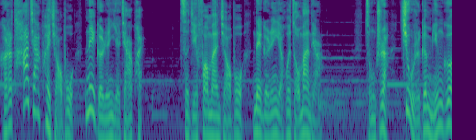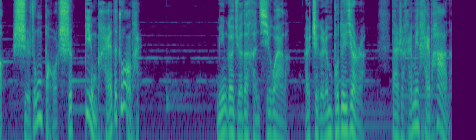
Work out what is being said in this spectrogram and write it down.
可是他加快脚步，那个人也加快；自己放慢脚步，那个人也会走慢点总之啊，就是跟明哥始终保持并排的状态。明哥觉得很奇怪了，哎，这个人不对劲儿啊！但是还没害怕呢，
